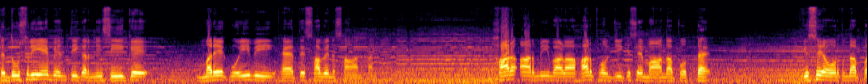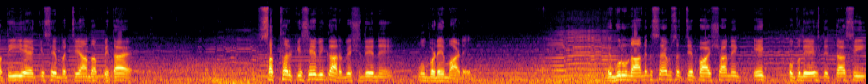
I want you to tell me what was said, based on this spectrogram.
ਤੇ ਦੂਸਰੀ ਇਹ ਬੇਨਤੀ ਕਰਨੀ ਸੀ ਕਿ ਮਰੇ ਕੋਈ ਵੀ ਹੈ ਤੇ ਸਭ ਇਨਸਾਨ ਹਨ। ਹਰ ਆਰਮੀ ਵਾਲਾ, ਹਰ ਫੌਜੀ ਕਿਸੇ ਮਾਂ ਦਾ ਪੁੱਤ ਹੈ, ਕਿਸੇ ਔਰਤ ਦਾ ਪਤੀ ਹੈ, ਕਿਸੇ ਬੱਚਿਆਂ ਦਾ ਪਿਤਾ ਹੈ। ਸੱਥਰ ਕਿਸੇ ਵੀ ਘਰ ਵਿਛਦੇ ਨੇ, ਉਹ ਬੜੇ ਮਾੜੇ ਨੇ। ਤੇ ਗੁਰੂ ਨਾਨਕ ਸਾਹਿਬ ਸੱਚੇ ਪਾਤਸ਼ਾਹ ਨੇ ਇਹ ਉਪਦੇਸ਼ ਦਿੱਤਾ ਸੀ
